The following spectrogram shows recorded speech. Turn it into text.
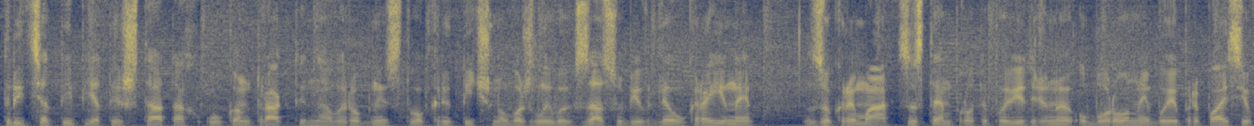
35 штатах у контракти на виробництво критично важливих засобів для України, зокрема систем протиповітряної оборони, боєприпасів,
